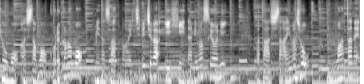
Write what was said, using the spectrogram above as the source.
今日も明日もこれからも皆さんの一日がいい日になりますように。また明日会いましょう。またね。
